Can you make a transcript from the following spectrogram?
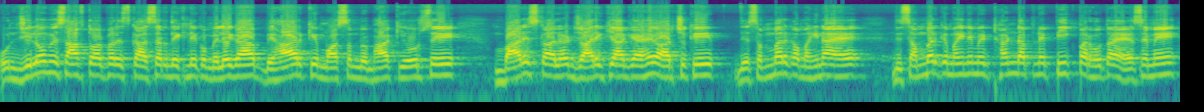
उन जिलों में साफ़ तौर पर इसका असर देखने को मिलेगा। बिहार के मौसम विभाग की ओर से बारिश का अलर्ट जारी किया गया है और चूँकि दिसंबर का महीना है, दिसंबर के महीने में ठंड अपने पीक पर होता है ऐसे में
